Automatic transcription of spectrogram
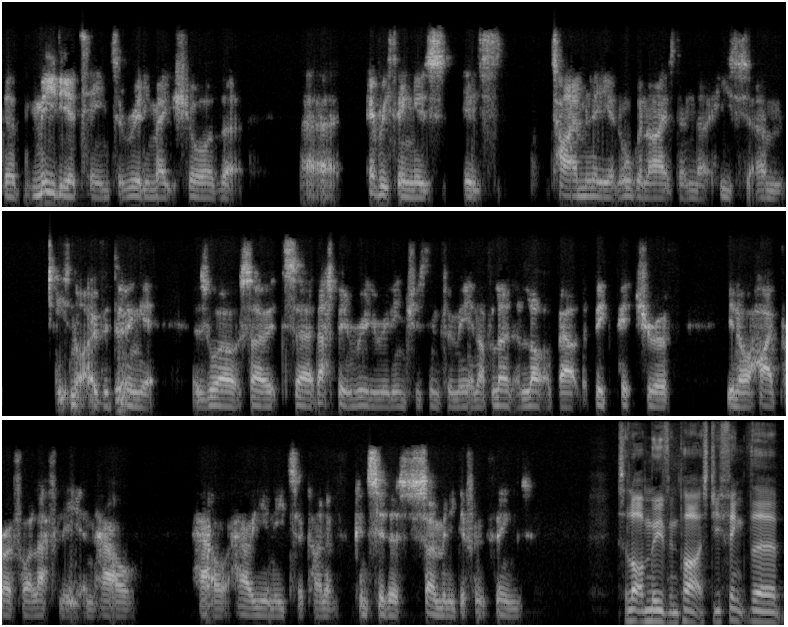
the media team to really make sure that uh, everything is is timely and organized and that he's um, he's not overdoing it as well. So it's uh, that's been really really interesting for me, and I've learned a lot about the big picture of you know a high profile athlete and how how how you need to kind of consider so many different things. It's a lot of moving parts. Do you think the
